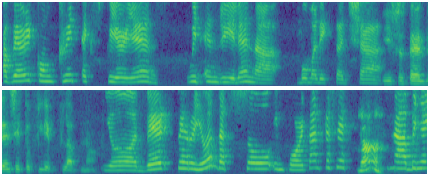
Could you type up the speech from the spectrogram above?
a very concrete experience with Enrile na bumaliktad siya. It's a tendency to flip-flop, no? Yun. Very, pero yun, that's so important kasi Yeah. sinabi niya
